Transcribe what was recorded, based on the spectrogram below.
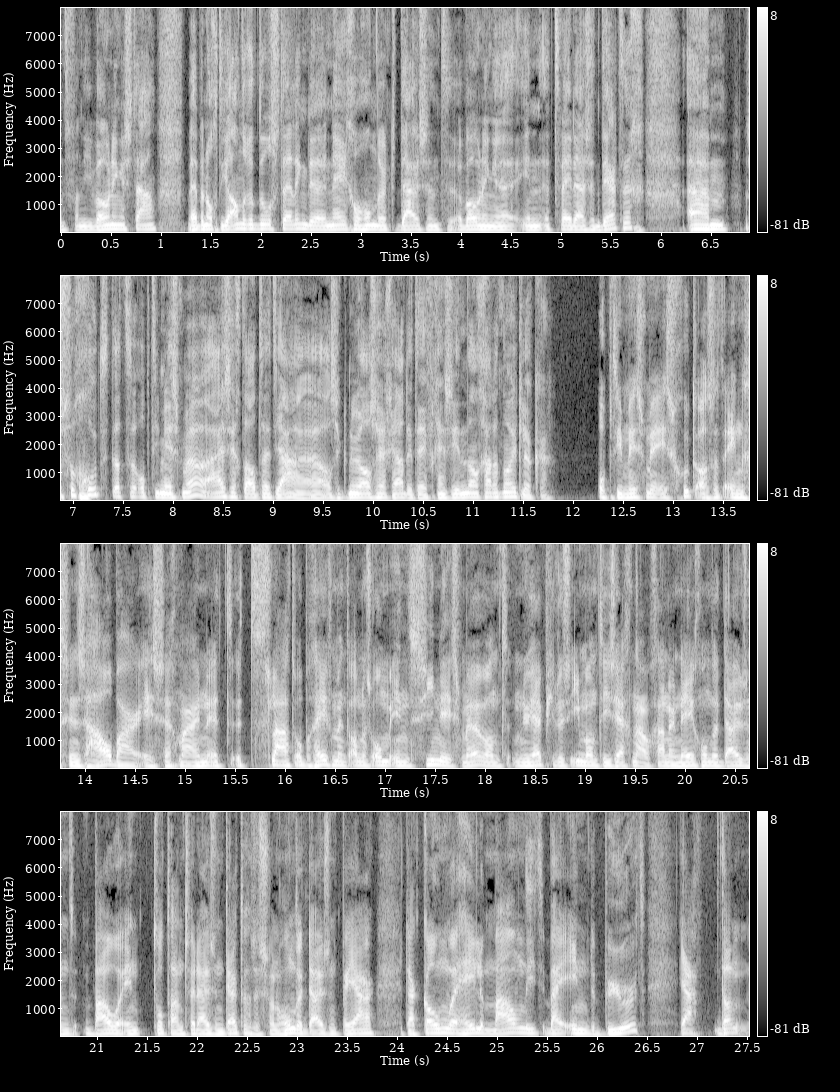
van die woningen staan. We hebben nog die andere doelstelling, de 900.000 woningen in 2030. Um, dat is toch goed, dat optimisme? Hij zegt altijd, ja, als ik nu al zeg, ja, dit heeft geen zin, dan gaat het nooit lukken optimisme is goed als het enigszins haalbaar is, zeg maar. En het, het slaat op een gegeven moment anders om in cynisme. Want nu heb je dus iemand die zegt, nou, we gaan er 900.000 bouwen in, tot aan 2030, dus zo'n 100.000 per jaar. Daar komen we helemaal niet bij in de buurt. Ja, dan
